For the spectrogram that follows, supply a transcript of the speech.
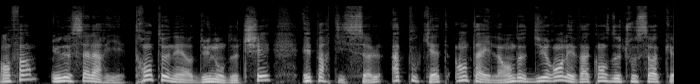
Enfin, une salariée trentenaire du nom de Che est partie seule à Phuket, en Thaïlande, durant les vacances de Chuseok.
